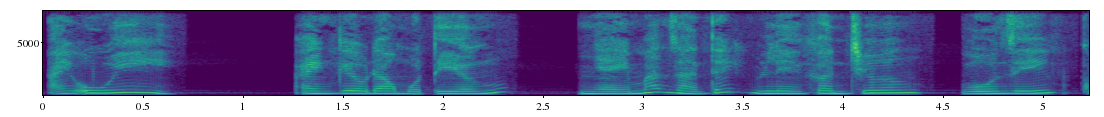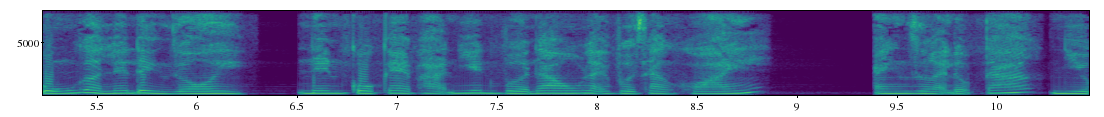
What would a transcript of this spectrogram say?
anh ui. Anh kêu đau một tiếng, nháy mắt giản tích liền khẩn trương, vốn dĩ cũng gần lên đỉnh rồi, Nên cô kẹp Hạ Nhiên vừa đau lại vừa sảng khoái. Anh dừng lại động tác nhiều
